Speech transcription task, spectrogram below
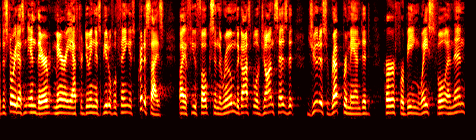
But the story doesn't end there. Mary, after doing this beautiful thing, is criticized by a few folks in the room. The Gospel of John says that Judas reprimanded her for being wasteful, and then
